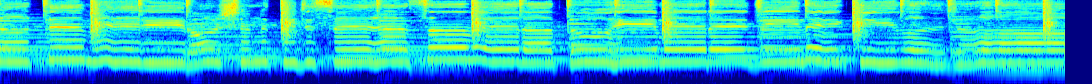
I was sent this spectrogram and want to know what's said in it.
रातें मेरी रोशन तुझसे है सवेरा तू ही मेरे जीने की वजह।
